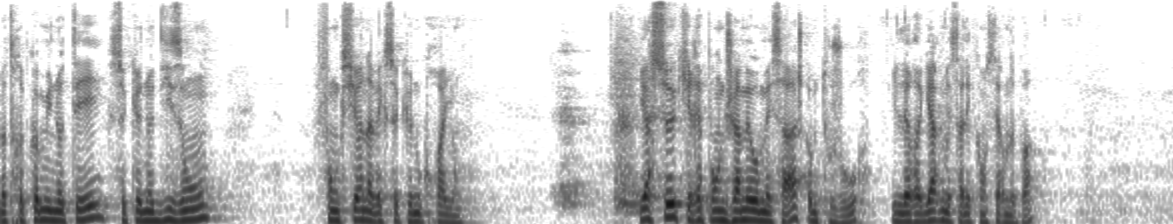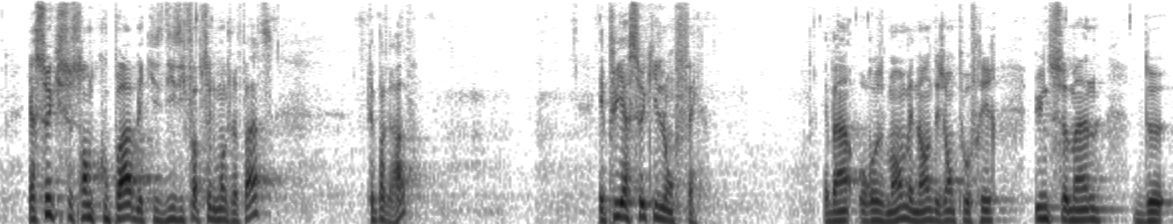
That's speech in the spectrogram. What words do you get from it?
notre communauté, ce que nous disons, fonctionne avec ce que nous croyons. Il y a ceux qui répondent jamais au message, comme toujours. Ils les regardent, mais ça ne les concerne pas. Il y a ceux qui se sentent coupables et qui se disent il faut absolument que je le fasse. C'est pas grave. Et puis il y a ceux qui l'ont fait. Eh bien, heureusement, maintenant, déjà, on peut offrir une semaine de,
